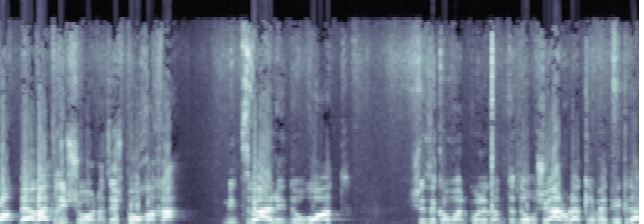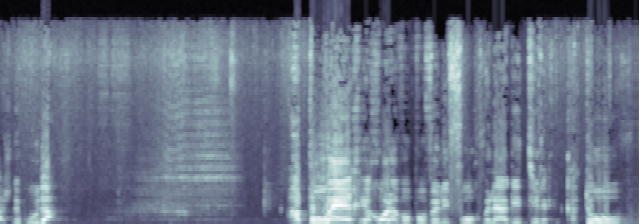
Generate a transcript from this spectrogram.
כלומר, במבט ראשון, אז יש פה הוכחה, מצווה לדורות, שזה כמובן כולל גם את הדור שלנו, להקים בית מקדש, נקודה. הפורך יכול לבוא פה ולפרוח ולהגיד, תראה, כתוב,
